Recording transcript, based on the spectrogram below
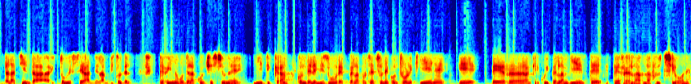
dall'azienda Ritto Messea nell'ambito del, del, rinnovo della concessione idrica con delle misure per la protezione contro le piene e per, eh, anche qui per l'ambiente e per la, la fruizione.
